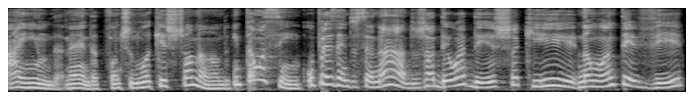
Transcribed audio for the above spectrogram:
ainda, né? Ainda continua questionando. Então, assim, o presidente do Senado já deu a deixa que não antevê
